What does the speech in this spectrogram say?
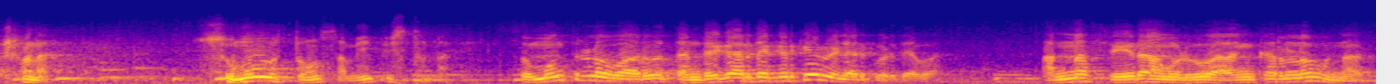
లక్ష్మణ సుముహూర్తం సమీపిస్తున్నది. సుమంత్రుల వారు తండ్రి గారి దగ్గరికే వెళ్ళారు గురుదేవా. అన్న శ్రీరాముడు అలంకరణలో ఉన్నారు.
